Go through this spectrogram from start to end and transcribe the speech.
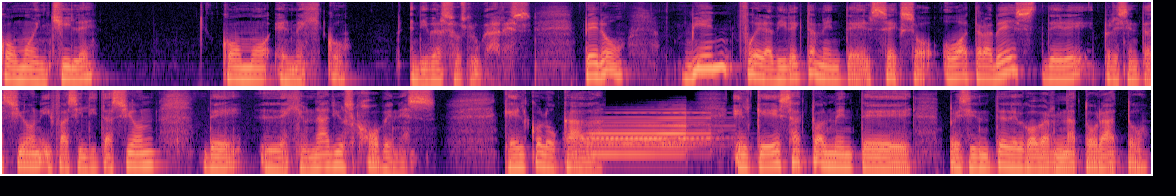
como en Chile, como en México, en diversos lugares. Pero bien fuera directamente el sexo o a través de presentación y facilitación de legionarios jóvenes que él colocaba. El que es actualmente presidente del gobernatorato,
